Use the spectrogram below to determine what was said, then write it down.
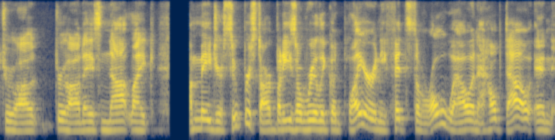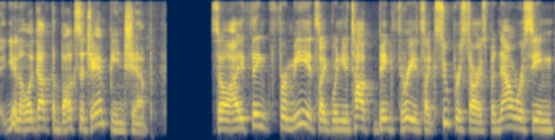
Drew Jrue Holiday's not like a major superstar, but he's a really good player and he fits the role well and it helped out and you know, it got the Bucks a championship. So I think for me it's like when you talk big 3, it's like superstars, but now we're seeing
